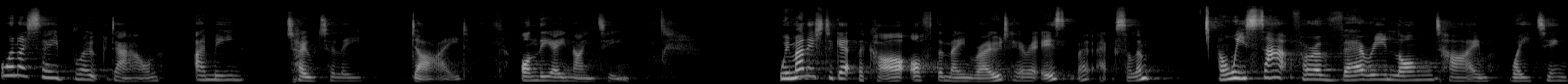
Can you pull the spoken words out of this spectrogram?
And when I say broke down, I mean totally died on the A19. We managed to get the car off the main road. Here it is. Oh, excellent. And we sat for a very long time waiting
